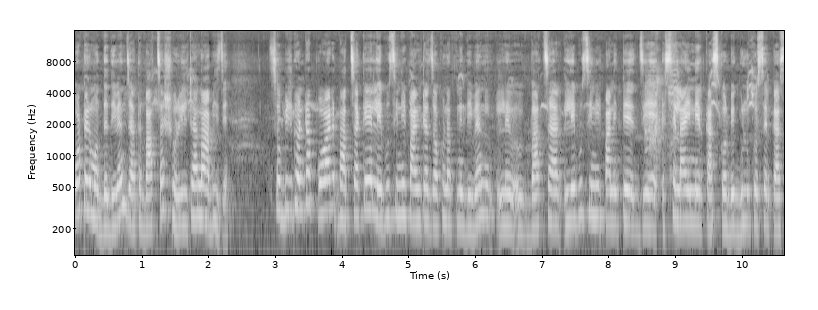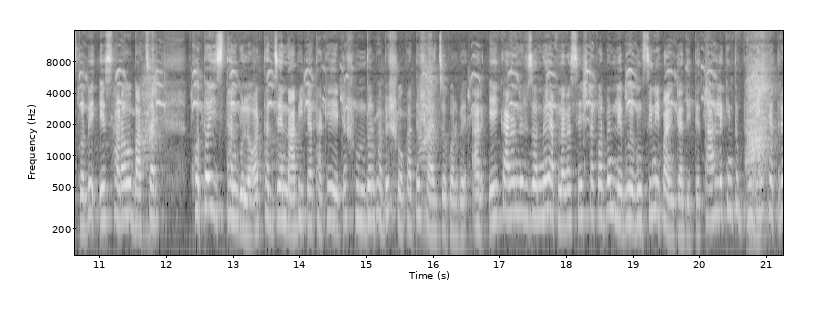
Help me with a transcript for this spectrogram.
পটের মধ্যে দিবেন যাতে বাচ্চার শরীরটা না ভিজে। চব্বিশ ঘণ্টা পর বাচ্চাকে লেবু চিনির পানিটা যখন আপনি দিবেন বাচ্চার লেবু চিনির পানিতে যে সেলাইনের কাজ করবে, গ্লুকোজের কাজ করবে, এছাড়াও বাচ্চার ক্ষত স্থানগুলো অর্থাৎ যে নাভিটা থাকে এটা সুন্দরভাবে শোকাতে সাহায্য করবে। আর এই কারণের জন্যই আপনারা চেষ্টা করবেন লেবু এবং চিনির পানিটা দিতে। তাহলে কিন্তু ব্রিডিং ক্ষেত্রে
